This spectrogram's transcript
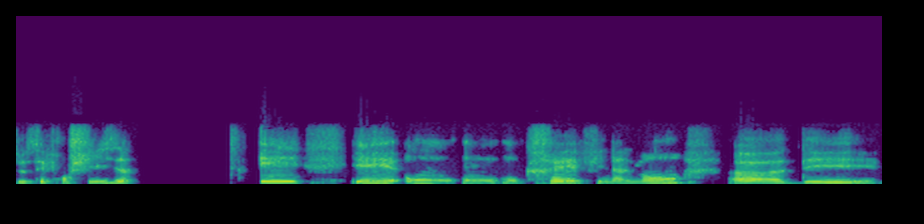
de ces franchises. Et, on, crée finalement euh, des,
